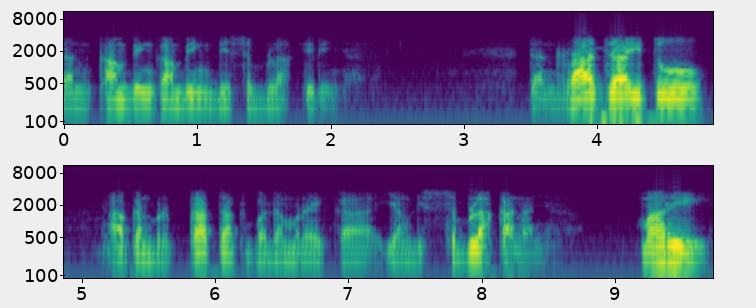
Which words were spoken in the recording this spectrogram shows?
dan kambing-kambing di sebelah kirinya. Dan raja itu akan berkata kepada mereka yang di sebelah kanannya, Mari,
